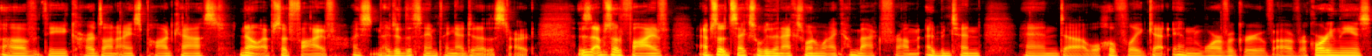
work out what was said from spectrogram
of the Cards on Ice podcast. No, episode five. I, I did the same thing I did at the start. This is episode five. Episode six will be the next one when I come back from Edmonton, and uh, we'll hopefully get in more of a groove of recording these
